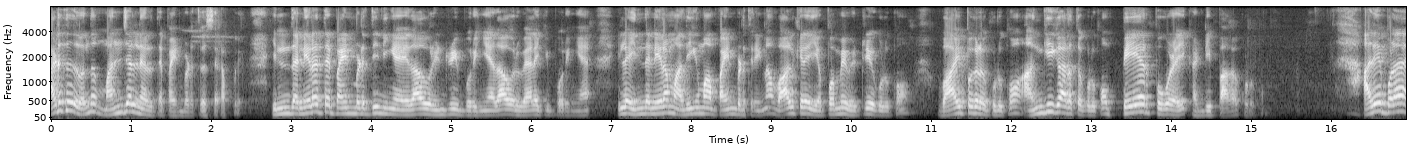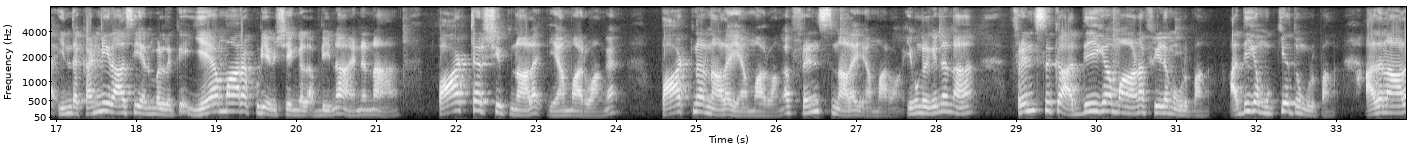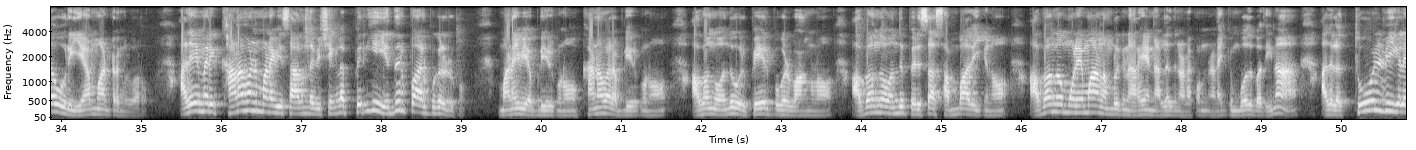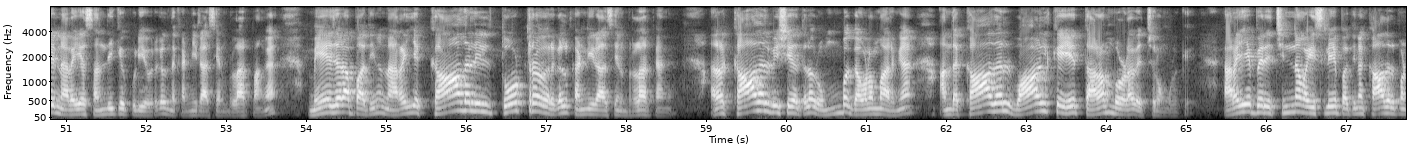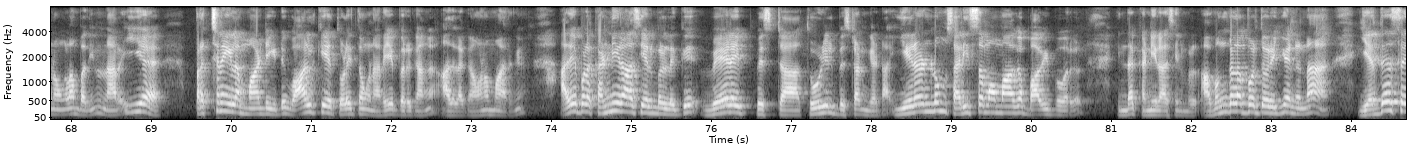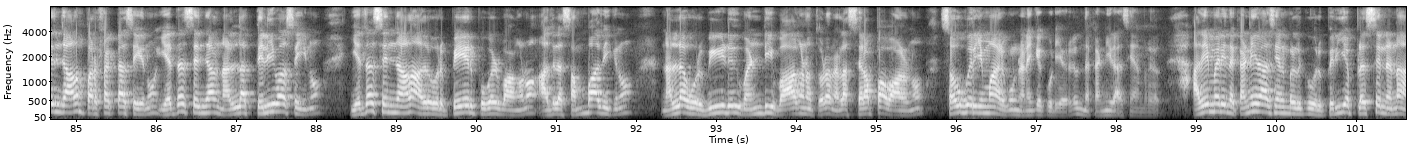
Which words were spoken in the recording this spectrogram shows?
அடுத்தது வந்து மஞ்சள் நிறத்தை பயன்படுத்துவது சிறப்பு. இந்த நிறத்தை பயன்படுத்தி நீங்கள் ஏதாவது ஒரு இன்டர்வியூ போகிறீங்க ஏதாவது ஒரு வேலைக்கு போகிறீங்க இல்லை இந்த நிறம் அதிகமாக பயன்படுத்துகிறீங்கன்னா வாழ்க்கையில் எப்போவுமே வெற்றியை கொடுக்கும். வாய்ப்புகளை கொடுக்கும் அங்கீகாரத்தை கொடுக்கும் பேர் புகழை கண்டிப்பாக கொடுக்கும். அதே போல் இந்த கன்னி ராசி என்பர்களுக்கு ஏமாறக்கூடிய விஷயங்கள் அப்படின்னா என்னென்னா பார்ட்னர்ஷிப்னால ஏமாறுவாங்க பார்ட்னர்னால ஏமாறுவாங்க ஃப்ரெண்ட்ஸ்னால ஏமாறுவாங்க. இவங்களுக்கு என்னென்னா ஃப்ரெண்ட்ஸுக்கு அதிகமான ஃப்ரீடம் கொடுப்பாங்க அதிக முக்கியத்துவம் கொடுப்பாங்க. அதனால் ஒரு ஏமாற்றங்கள் வரும். அதே மாதிரி கணவன் மனைவி சார்ந்த விஷயங்களில் பெரிய எதிர்பார்ப்புகள் இருக்கும். மனைவி அப்படி இருக்கணும் கணவர் அப்படி இருக்கணும் அவங்க வந்து ஒரு பேர் புகழ் வாங்கணும் அவங்க வந்து பெருசாக சம்பாதிக்கணும் அவங்க மூலயமா நம்மளுக்கு நிறைய நல்லது நடக்கும்னு நினைக்கும் போது பார்த்திங்கன்னா அதில் தோல்விகளை நிறைய சந்திக்கக்கூடியவர்கள் இந்த கன்னிராசி அன்பர்களாக இருப்பாங்க. மேஜராக பார்த்திங்கன்னா நிறைய காதலில் தோற்றவர்கள் கன்னிராசி அன்பர்களாக இருக்காங்க. அதனால் காதல் விஷயத்தில் ரொம்ப கவனமாக இருங்க. அந்த காதல் வாழ்க்கையை தரம் போட வச்சிரும் உங்களுக்கு. நிறைய பேர் சின்ன வயசுலேயே பார்த்தீங்கன்னா காதல் பண்ணவங்களாம் பார்த்தீங்கன்னா நிறைய பிரச்சனைகளை மாட்டிக்கிட்டு வாழ்க்கையை தொலைத்தவங்க நிறைய பேர் இருக்காங்க. அதில் கவனமாக இருங்க. அதே போல் கன்னிராசி என்பர்களுக்கு வேலை பெஸ்ட்டா தொழில் பெஸ்ட்டான்னு கேட்டால் இரண்டும் சரிசமமாக பாவிப்பவர்கள் இந்த கன்னிராசி என்பர்கள் அவங்கள பொறுத்த வரைக்கும் என்னென்னா எதை செஞ்சாலும் பர்ஃபெக்டாக செய்யணும். எதை செஞ்சாலும் நல்லா தெளிவாக செய்யணும். எதை செஞ்சாலும் அதில் ஒரு பேர் புகழ் வாங்கணும். அதில் சம்பாதிக்கணும். நல்ல ஒரு வீடு வண்டி வாகனத்தோட நல்லா சிறப்பாக வாழணும். சௌகரியமாக இருக்கும்னு நினைக்கக்கூடியவர்கள் இந்த கன்னிராசி அன்பர்கள். அதே மாதிரி இந்த கன்னிராசி அன்பர்களுக்கு ஒரு பெரிய ப்ளஸ் என்னென்னா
